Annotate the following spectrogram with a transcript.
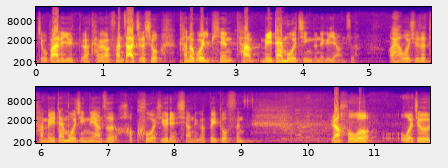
酒吧里呃咖啡馆翻杂志的时候，看到过一篇他没戴墨镜的那个样子。哎呀，我觉得他没戴墨镜那样子好酷啊，有点像那个贝多芬。然后我我就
